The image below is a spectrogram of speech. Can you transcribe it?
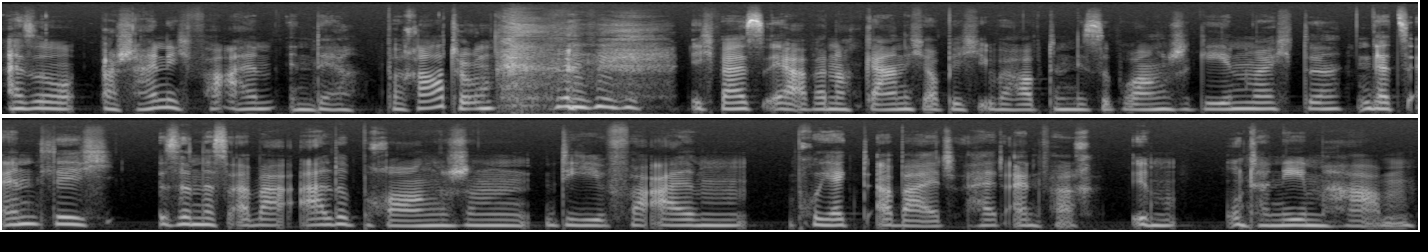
Also wahrscheinlich vor allem in der Beratung. ich weiß eher aber noch gar nicht, ob ich überhaupt in diese Branche gehen möchte. Letztendlich sind das aber alle Branchen, die vor allem Projektarbeit halt einfach im Unternehmen haben.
